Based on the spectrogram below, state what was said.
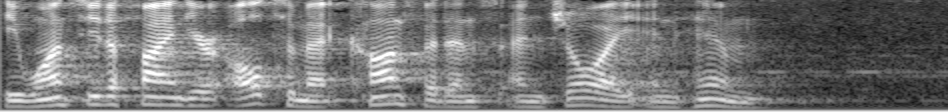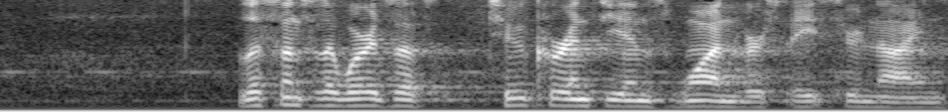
He wants you to find your ultimate confidence and joy in Him. Listen to the words of 2 Corinthians 1, verse 8 through 9.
